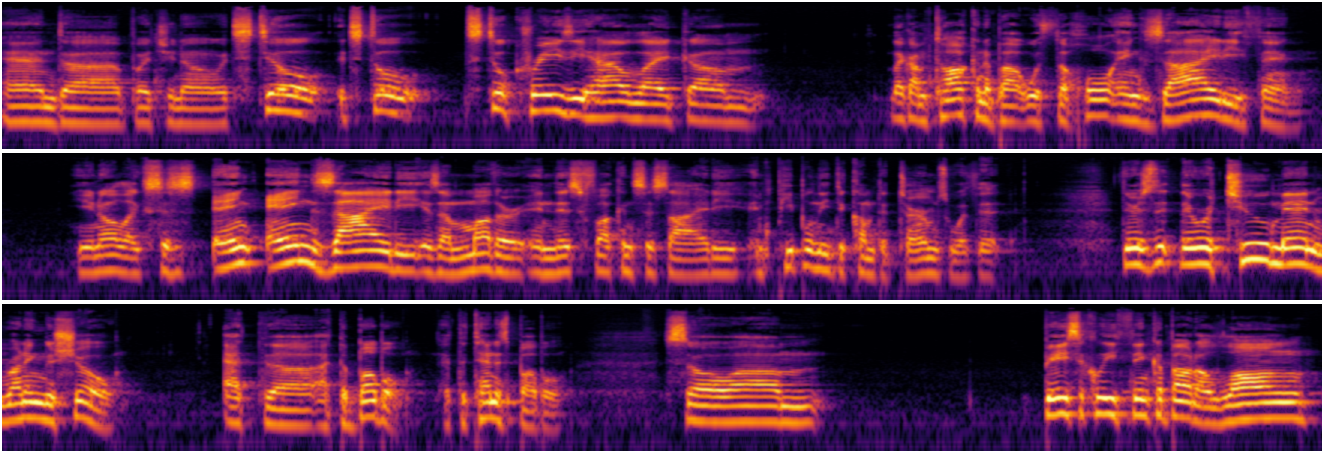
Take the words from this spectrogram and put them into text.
And uh, but you know it's still it's still still crazy how like um, like I'm talking about with the whole anxiety thing. You know, like anxiety is a mother in this fucking society, and people need to come to terms with it. There's there were two men running the show at the at the bubble, at the tennis bubble. So um, basically, think about a long,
